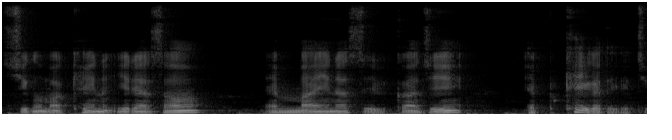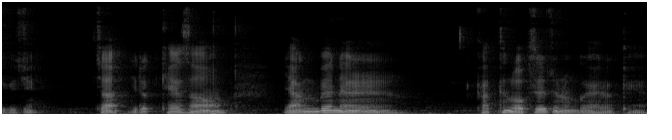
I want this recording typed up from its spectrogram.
시그마 k는 1에서 n-1까지 fk가 되겠지 그지? 자 이렇게 해서 양변을 같은 거 없애주는 거야 이렇게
